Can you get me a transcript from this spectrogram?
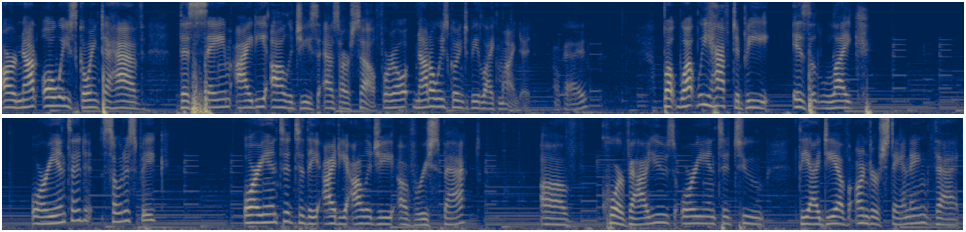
are not always going to have the same ideologies as ourselves. We're not always going to be like minded, okay? But what we have to be is like oriented, so to speak, oriented to the ideology of respect, of core values, oriented to the idea of understanding that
